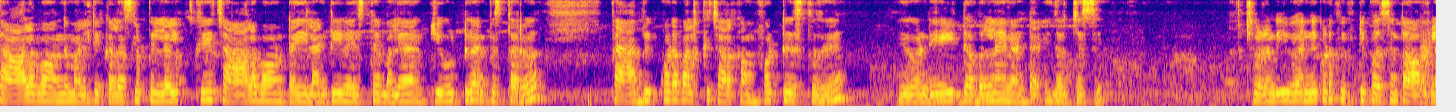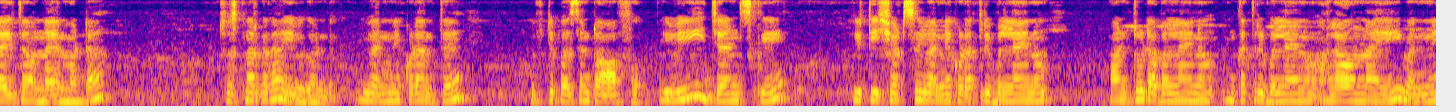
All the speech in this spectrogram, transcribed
చాలా బాగుంది మల్టీ కలర్స్లో పిల్లలకి చాలా బాగుంటాయి. ఇలాంటివి వేస్తే భలే క్యూట్గా అనిపిస్తారు. ఫ్యాబ్రిక్ కూడా వాళ్ళకి చాలా కంఫర్ట్ ఇస్తుంది. ఇదిగోండి ఎయిట్ డబల్ నైన్ అంట. ఇది వచ్చేసి. చూడండి ఇవన్నీ కూడా ఫిఫ్టీ పర్సెంట్ ఆఫ్లో అయితే ఉన్నాయన్నమాట. చూస్తున్నారు కదా ఇవిగోండి. ఇవన్నీ కూడా అంతే ఫిఫ్టీ పర్సెంట్ ఆఫ్. ఇవి జెంట్స్కి ఈ టీషర్ట్స్ ఇవన్నీ కూడా triple nine one two double nine ఇంకా త్రిబుల్ నైన్ అలా ఉన్నాయి. ఇవన్నీ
